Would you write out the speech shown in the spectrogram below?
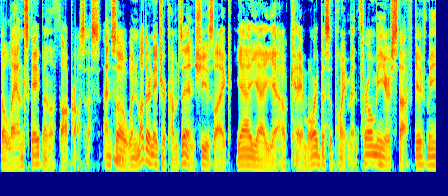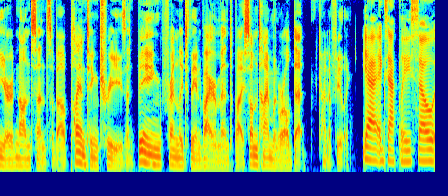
the landscape and the thought process. And so mm-hmm. when Mother Nature comes in, she's like, yeah, yeah, yeah, okay, more disappointment. Throw me your stuff. Give me your nonsense about planting trees and being friendly to the environment by some time when we're all dead kind of feeling. Yeah, exactly. So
